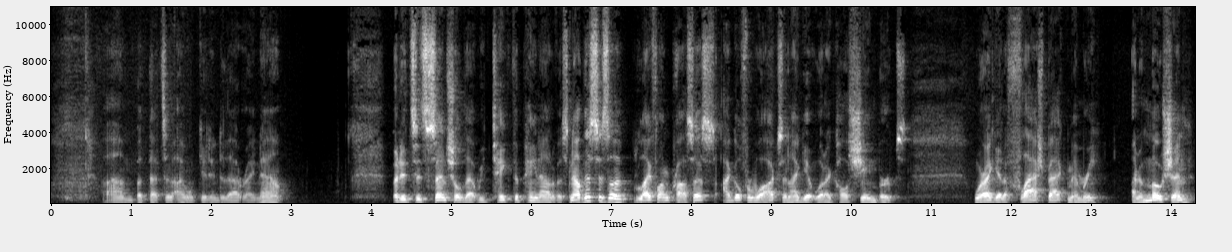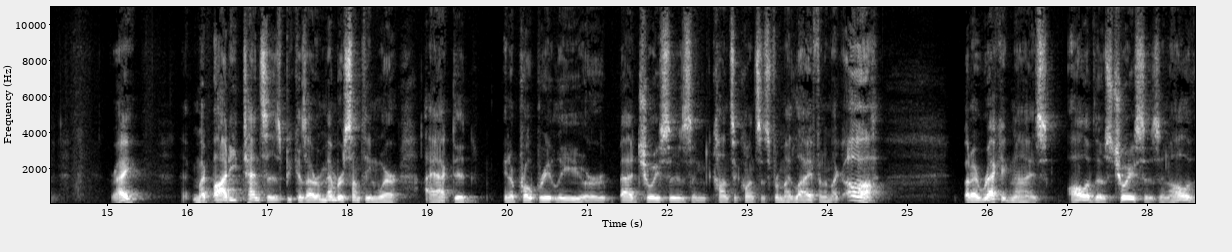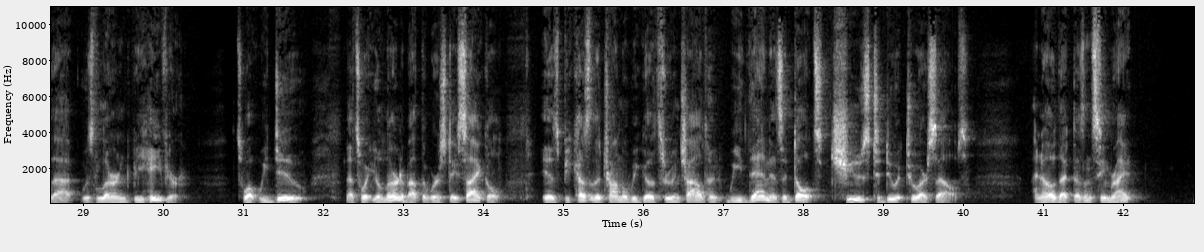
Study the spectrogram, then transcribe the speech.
Um, but that's I won't get into that right now. But it's essential that we take the pain out of us. Now, this is a lifelong process. I go for walks and I get what I call shame burps, where I get a flashback memory, an emotion, right? My body tenses because I remember something where I acted inappropriately or bad choices and consequences from my life, and I'm like, oh. But I recognize all of those choices and all of that was learned behavior. It's what we do. That's what you'll learn about the worst day cycle is because of the trauma we go through in childhood, we then as adults choose to do it to ourselves. I know that doesn't seem right,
